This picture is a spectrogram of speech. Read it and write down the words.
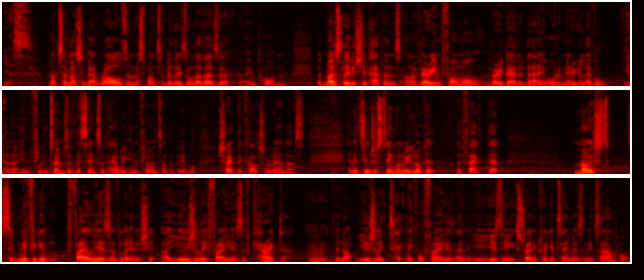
Yes. not so much about roles and responsibilities, although those are important. But most leadership happens on a very informal, very day to day, ordinary level Yeah. uh, influ- in terms of the sense of how we influence other people, shape the culture around us. And it's interesting when we look at the fact that most significant failures of leadership are usually failures of character. They're not usually technical failures, and you use the Australian cricket team as an example.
